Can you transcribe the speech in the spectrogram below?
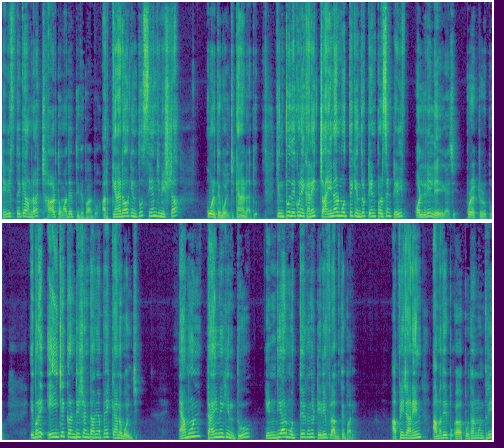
টেরিফ থেকে আমরা ছাড় তোমাদের দিতে পারব। আর কানাডাও কিন্তু সেম জিনিসটা করতে বলছে কানাডাকেও কিন্তু দেখুন এখানে চায়নার মধ্যে কিন্তু টেন পার্সেন্ট টেরিফ অলরেডি লেগে গেছে প্রোডাক্টের উপর। এবারে এই যে কন্ডিশনটা আমি আপনাকে কেন বলছি? এমন টাইমে কিন্তু ইন্ডিয়ার মধ্যেও কিন্তু টেরিফ লাগতে পারে। আপনি জানেন, আমাদের প্রধানমন্ত্রী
